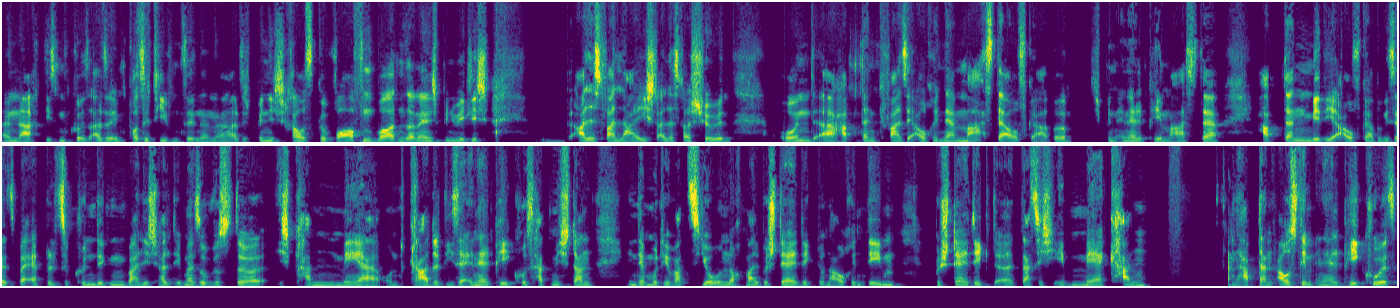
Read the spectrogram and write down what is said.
äh, nach diesem Kurs, also im positiven Sinne. Ne? Also ich bin nicht rausgeworfen worden, sondern ich bin wirklich alles war leicht, alles war schön und äh, habe dann quasi auch in der Masteraufgabe, ich bin NLP Master, habe dann mir die Aufgabe gesetzt, bei Apple zu kündigen, weil ich halt immer so wüsste, ich kann mehr. Und gerade dieser NLP-Kurs hat mich dann in der Motivation nochmal bestätigt und auch in dem bestätigt, äh, dass ich eben mehr kann und habe dann aus dem NLP-Kurs,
